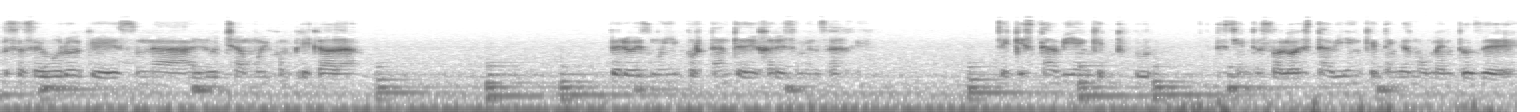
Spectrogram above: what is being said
Les aseguro que es una lucha muy complicada pero es muy importante dejar ese mensaje de que está bien que tú te sientas solo, está bien que tengas momentos de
